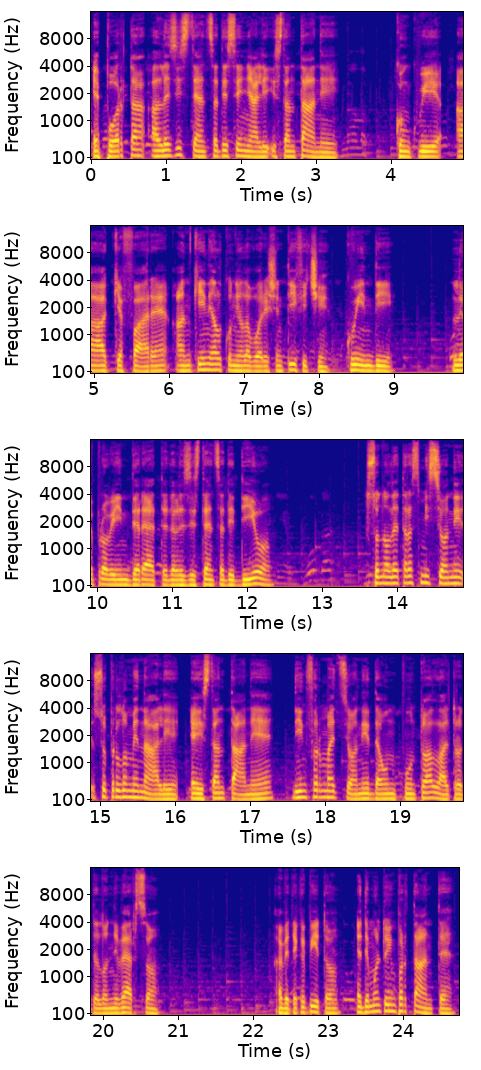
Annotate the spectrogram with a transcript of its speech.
e porta all'esistenza di segnali istantanei con cui ha a che fare anche in alcuni lavori scientifici. Quindi le prove indirette dell'esistenza di Dio sono le trasmissioni superluminali e istantanee di informazioni da un punto all'altro dell'universo. Avete capito? Ed è molto importante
